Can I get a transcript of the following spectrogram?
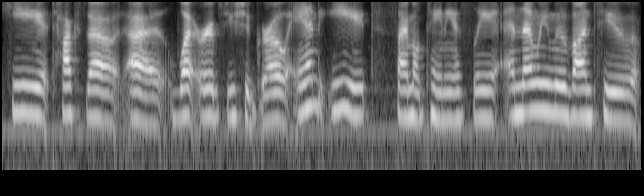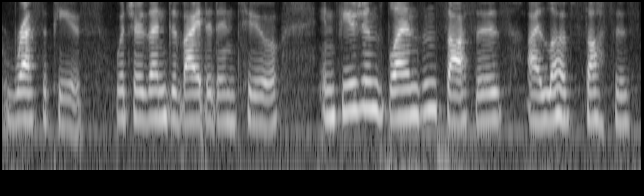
he talks about uh, what herbs you should grow and eat simultaneously. And then we move on to recipes, which are then divided into infusions, blends, and sauces. I love sauces.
